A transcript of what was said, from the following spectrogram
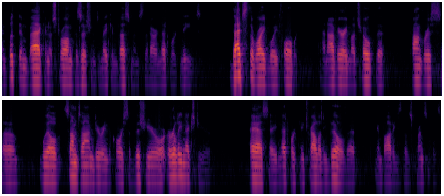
and put them back in a strong position to make investments that our network needs. That's the right way forward. And I very much hope that Congress uh, will, sometime during the course of this year or early next year, pass a network neutrality bill that embodies those principles.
